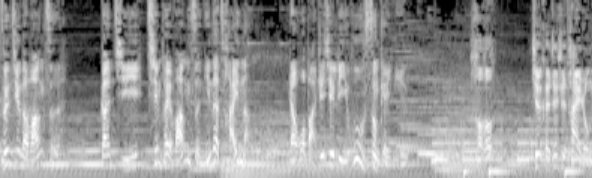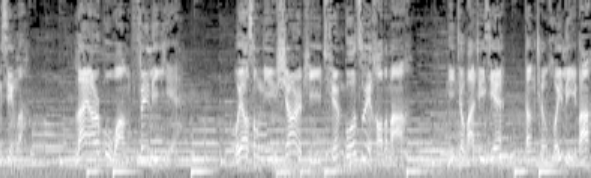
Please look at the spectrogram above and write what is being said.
尊敬的王子，甘奇钦佩王子您的才能，让我把这些礼物送给您。好，这可真是太荣幸了。来而不往非礼也。我要送您十二匹全国最好的马，您就把这些当成回礼吧。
